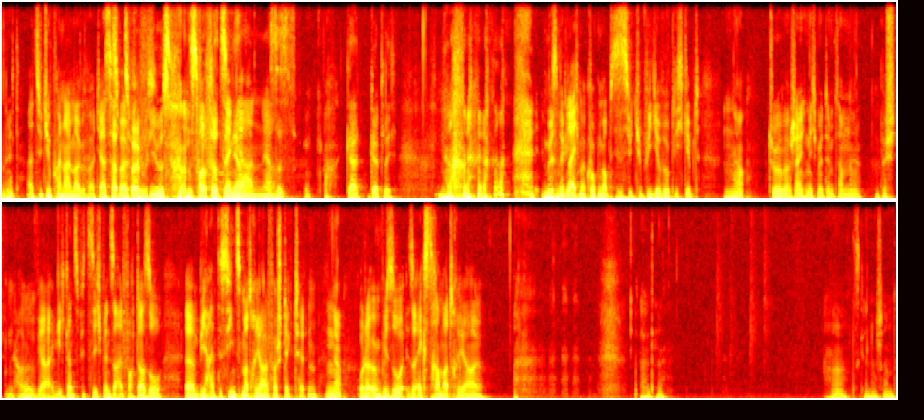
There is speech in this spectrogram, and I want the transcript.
Nicht? als YouTube-Kanal mal gehört. Ja, Es hat 12 12 Views und es Vor vor 14 14 Jahren. Jahren, ja. Das ist göttlich. Müssen wir gleich mal gucken, ob es dieses YouTube-Video wirklich gibt. Ja, true, wahrscheinlich nicht mit dem Thumbnail. Ja, Wäre eigentlich ganz witzig, wenn sie einfach da so äh, Behind-the-Scenes-Material versteckt hätten. Ja, Oder irgendwie so, so Extra-Material. Alter. Aha, das kennen wir schon.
